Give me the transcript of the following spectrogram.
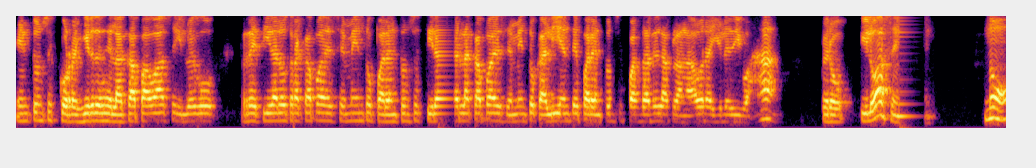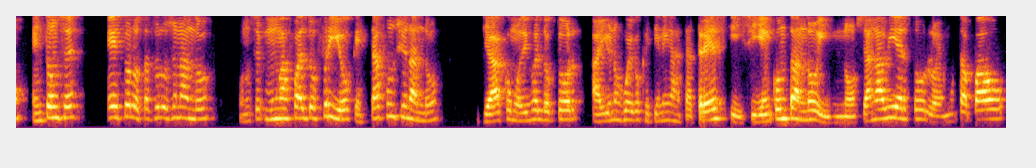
entonces corregir desde la capa base y luego retirar otra capa de cemento para entonces tirar la capa de cemento caliente para entonces pasarle la aplanadora. Y yo le digo, ajá, pero ¿y lo hacen? No, entonces esto lo está solucionando con un, asfalto frío que está funcionando. Ya como dijo el doctor, hay unos huecos que tienen hasta tres y siguen contando y no se han abierto, los hemos tapado,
